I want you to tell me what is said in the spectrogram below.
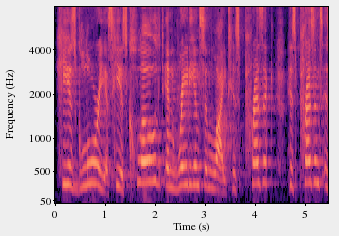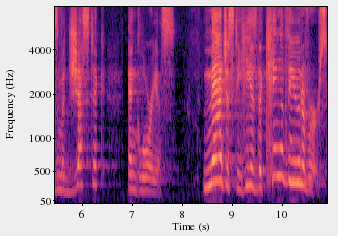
He is glorious. He is clothed in radiance and light. His, presence is majestic and glorious. Majesty, he is the king of the universe.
